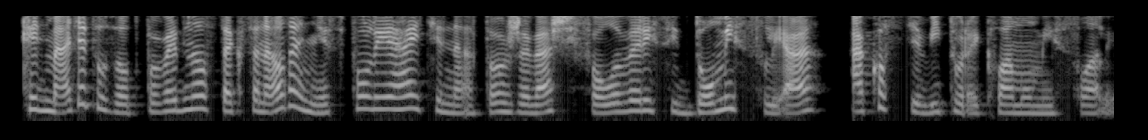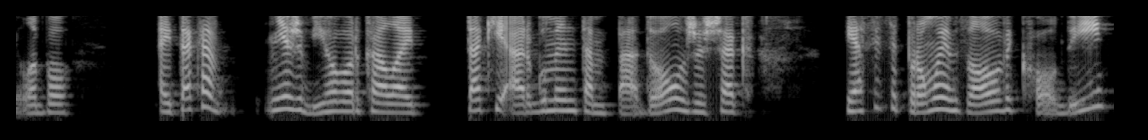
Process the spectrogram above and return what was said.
keď máte tú zodpovednosť, tak sa naozaj nespoliehajte na to, že vaši followery si domyslia, ako ste vy tú reklamu mysleli, lebo aj taká, nie že výhovorka, ale aj taký argument tam padol, že však ja síce promujem zľavové kódy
